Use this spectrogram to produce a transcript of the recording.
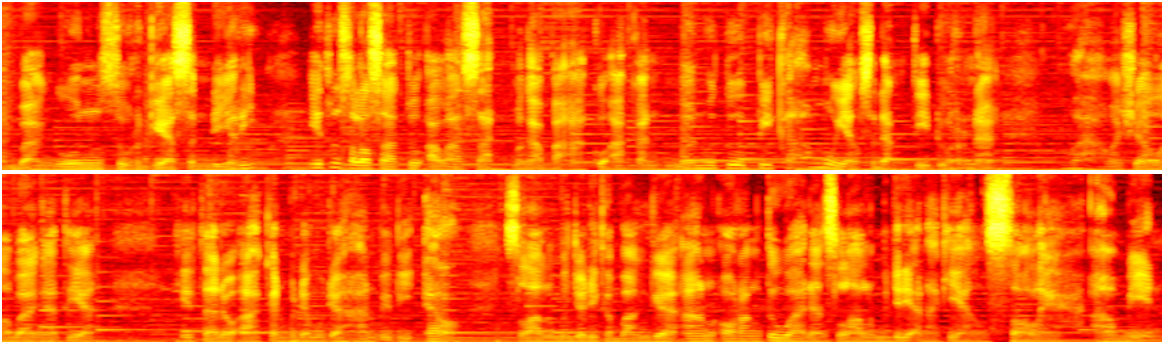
membangun surga sendiri. Itu salah satu alasan mengapa aku akan menutupi kamu yang sedang tidur. Nah, wah, Masya Allah banget ya. Kita doakan mudah-mudahan BBL selalu menjadi kebanggaan orang tua dan selalu menjadi anak yang soleh. Amin.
